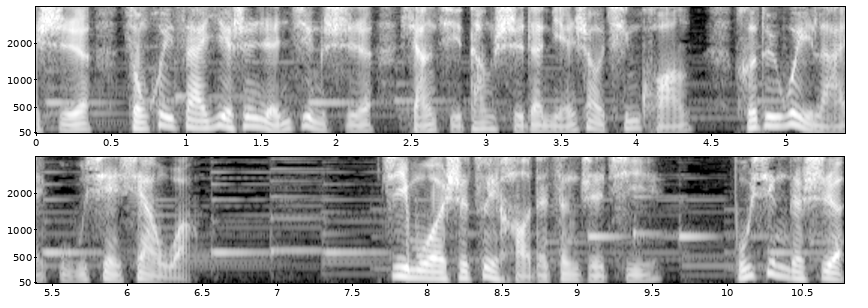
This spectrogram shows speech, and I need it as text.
时总会在夜深人静时想起当时的年少轻狂和对未来无限向往。寂寞是最好的增值期，不幸的是，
